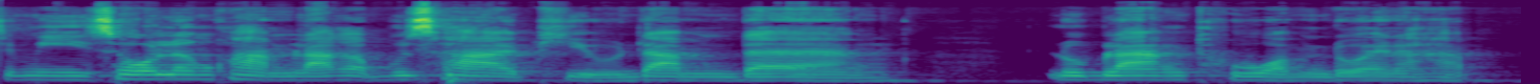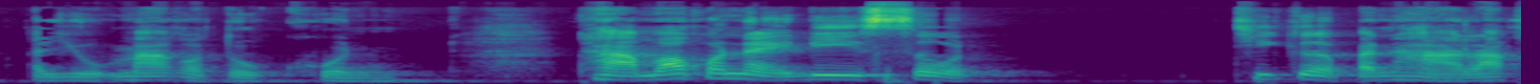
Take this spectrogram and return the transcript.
จะมีโชว์เรื่องความรักกับผู้ชายผิวดำแดง รูปร่างท้วมด้วยนะครับ อายุมากกว่าตัวคุณ ถามว่าคนไหนดีสุดที่เกิดปัญหารัก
